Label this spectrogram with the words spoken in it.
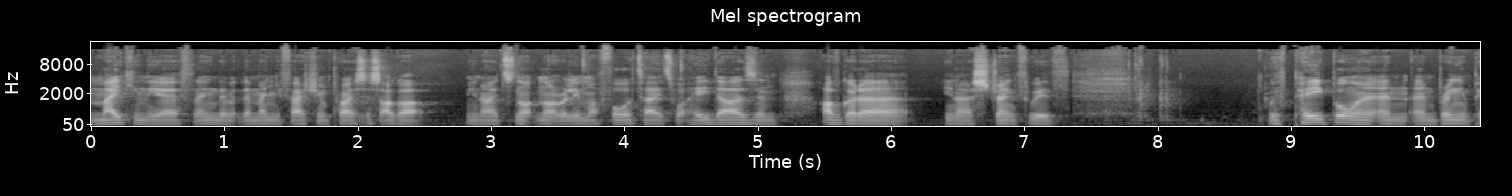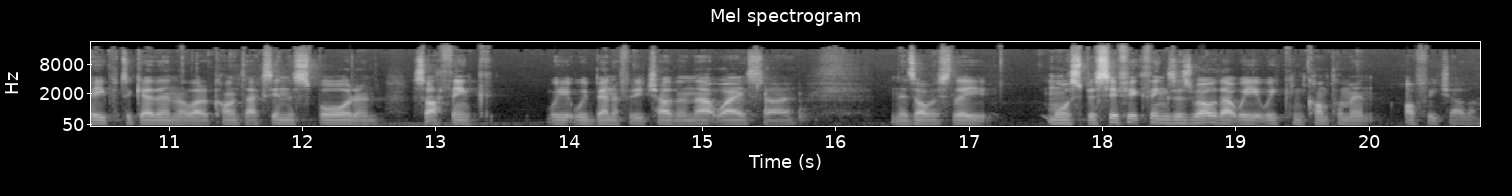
making the Earthling, the, the manufacturing process. I got, you know, it's not not really my forte. It's what he does, and I've got a you know strength with with people and, and, and bringing people together and a lot of contacts in the sport and so I think we, we benefit each other in that way so there's obviously more specific things as well that we, we can complement off each other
